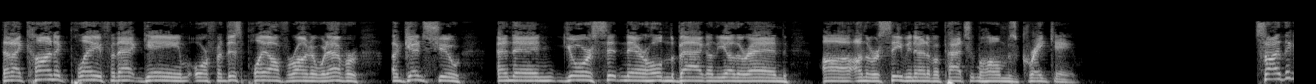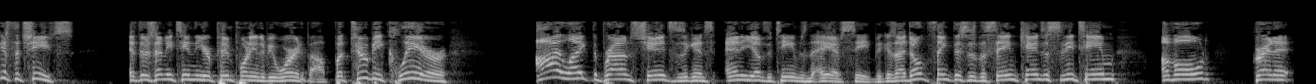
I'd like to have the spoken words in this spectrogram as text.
that iconic play for that game or for this playoff run or whatever against you, and then you're sitting there holding the bag on the other end, uh, on the receiving end of a Patrick Mahomes great game. So I think it's the Chiefs. If there's any team that you're pinpointing to be worried about, but to be clear, I like the Browns' chances against any of the teams in the AFC because I don't think this is the same Kansas City team of old. Granted,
